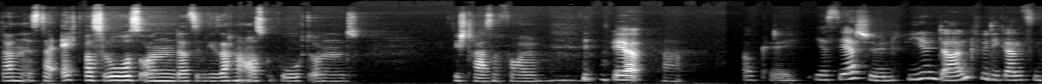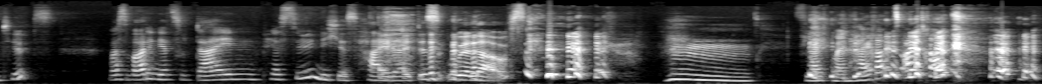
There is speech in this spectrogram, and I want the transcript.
dann ist da echt was los und da sind die Sachen ausgebucht und die Straßen voll. Ja. Ja. Okay. Ja, sehr schön. Vielen Dank für die ganzen Tipps. Was war denn jetzt so dein persönliches Highlight des Urlaubs? Hm, vielleicht mein Heiratsantrag?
